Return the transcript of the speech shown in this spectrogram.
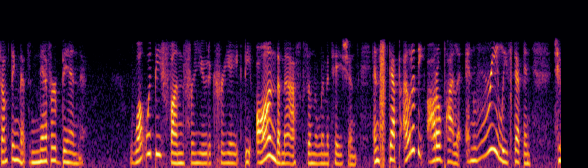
something that's never been what would be fun for you to create beyond the masks and the limitations and step out of the autopilot and really step in to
